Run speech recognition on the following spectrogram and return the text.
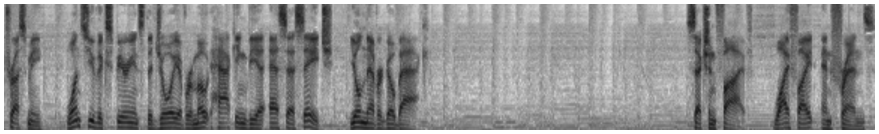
Trust me, once you've experienced the joy of remote hacking via SSH, you'll never go back. Section 5. Wi-Fi and Friends.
